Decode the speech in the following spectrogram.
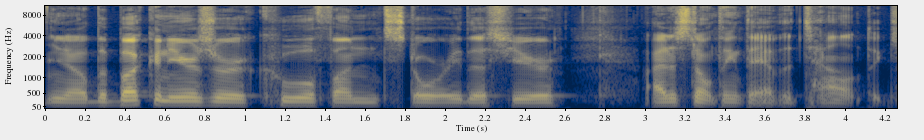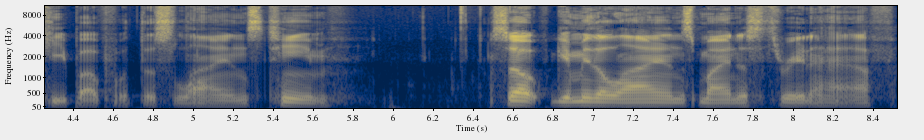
You know, the Buccaneers are a cool, fun story this year. I just don't think they have the talent to keep up with this Lions team. So give me the Lions minus three and a half.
